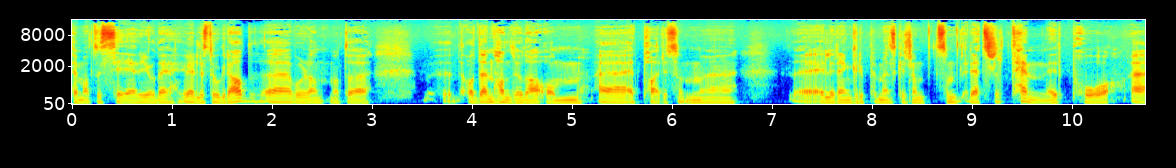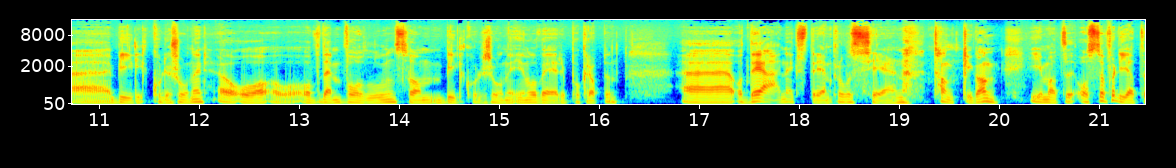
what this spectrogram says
tematiserer jo det i veldig stor grad. hvordan på en måte, Og den handler jo da om et par som eller en gruppe mennesker som, som, rett og slett tenner på eh, bilkollisjoner, og, og, og, den volden som bilkollisjoner involverer på kroppen. Eh, og det er en ekstremt provoserende tankegang, i og med at, også fordi at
